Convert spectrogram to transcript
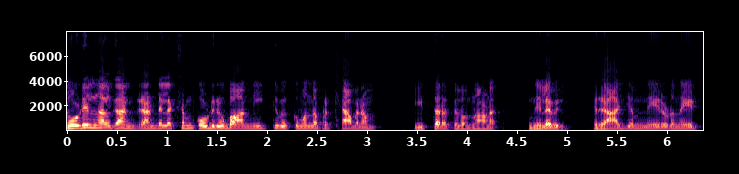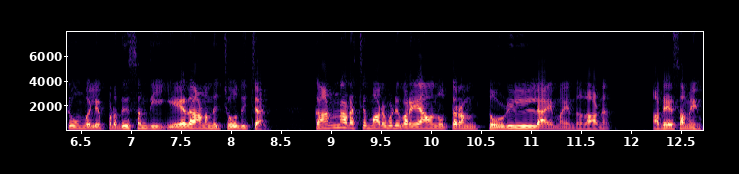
തൊഴിൽ നൽകാൻ രണ്ട് ലക്ഷം കോടി രൂപ നീക്കിവെക്കുമെന്ന പ്രഖ്യാപനം ഇത്തരത്തിലൊന്നാണ്. നിലവിൽ രാജ്യം നേരിടുന്ന ഏറ്റവും വലിയ പ്രതിസന്ധി ഏതാണെന്ന് ചോദിച്ചാൽ കണ്ണടച്ച് മറുപടി പറയാവുന്ന ഉത്തരം തൊഴിലില്ലായ്മ എന്നതാണ്. അതേസമയം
